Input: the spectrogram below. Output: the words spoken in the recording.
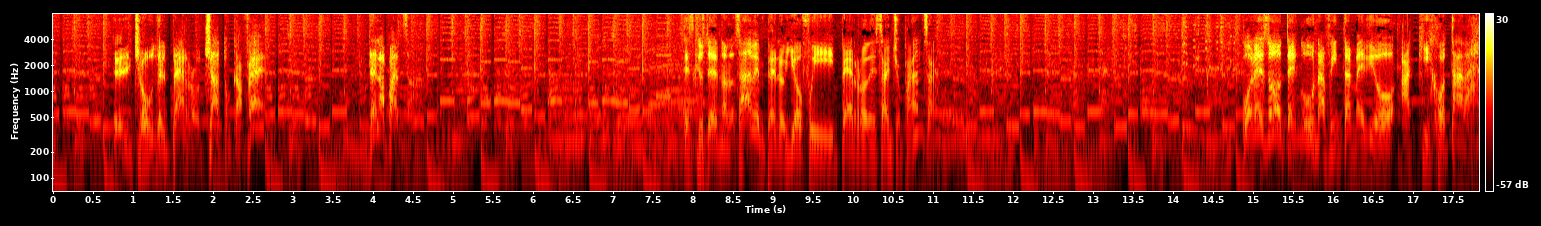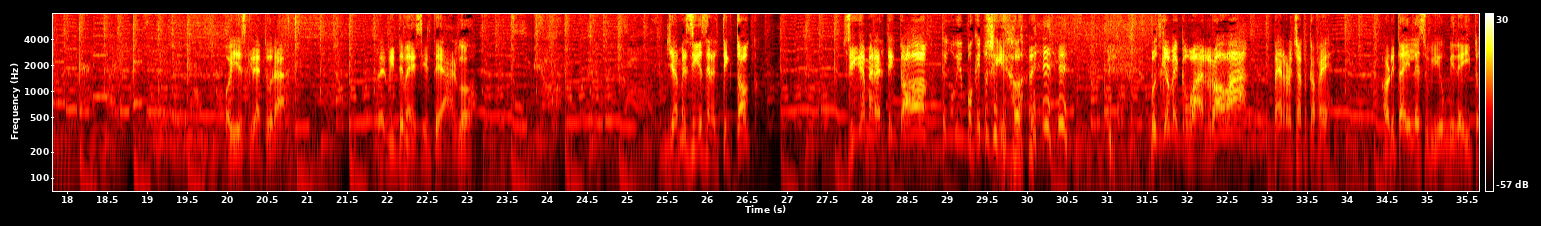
el show del perro Chato Café de la panza. Es que ustedes no lo saben, pero yo fui perro de Sancho Panza. Por eso tengo una finta medio aquijotada. Oyes, criatura, permíteme decirte algo. ¿Ya me sigues en el TikTok? Sígueme en el TikTok. Tengo bien poquitos seguidores. Búscame como arroba perro chato café. Ahorita ahí le subí un videito.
